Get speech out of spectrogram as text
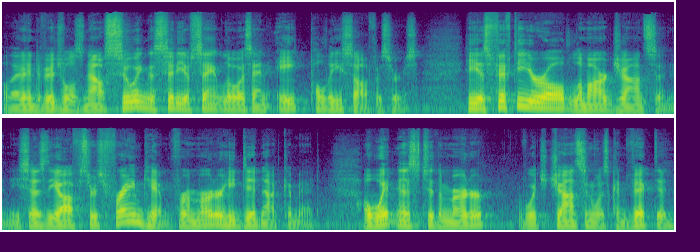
Well, that individual is now suing the city of St. Louis and eight police officers. He is 50 year old Lamar Johnson, and he says the officers framed him for a murder he did not commit. A witness to the murder, of which Johnson was convicted,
